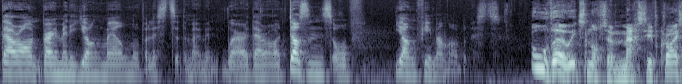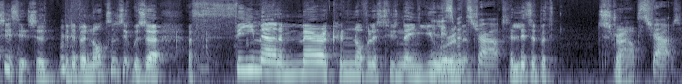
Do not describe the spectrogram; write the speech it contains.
there aren't very many young male novelists at the moment, where there are dozens of young female novelists. Although it's not a massive crisis, it's a bit of a nonsense. It was a, a female American novelist whose name you Elizabeth remember. Strout. Elizabeth Strout. Strout.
